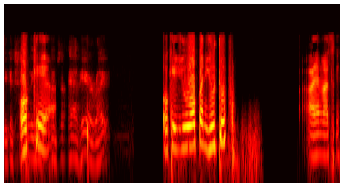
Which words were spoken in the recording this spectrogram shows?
You can see the Okay. Uh, usernames I have here, right? okay, you open YouTube. I am asking.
